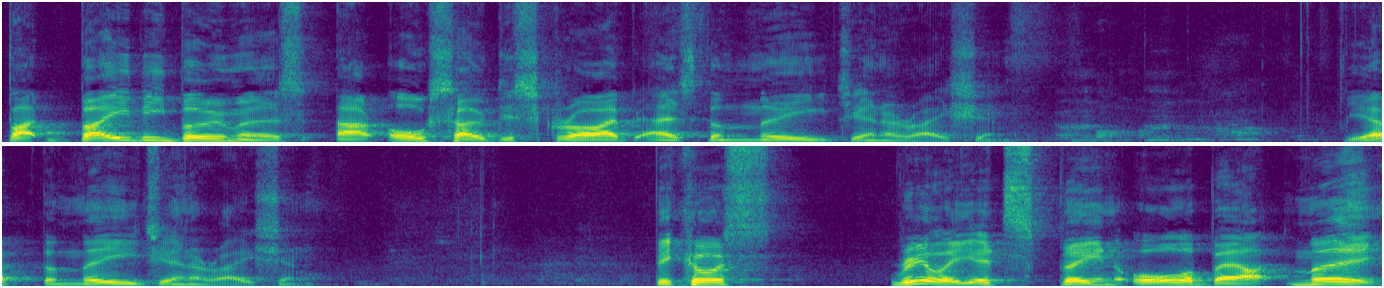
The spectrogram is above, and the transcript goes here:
but baby boomers are also described as the me generation. Yep, the me generation. Because really it's been all about me.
